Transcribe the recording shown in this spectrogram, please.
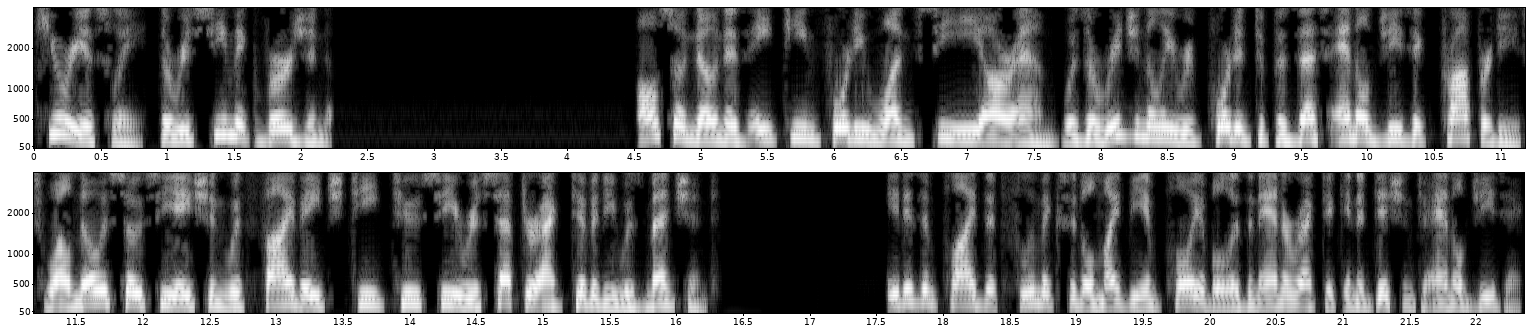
Curiously, the racemic version also known as 1841 CERM, was originally reported to possess analgesic properties while no association with 5-HT2C receptor activity was mentioned. It is implied that flumexadol might be employable as an anorectic in addition to analgesic.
